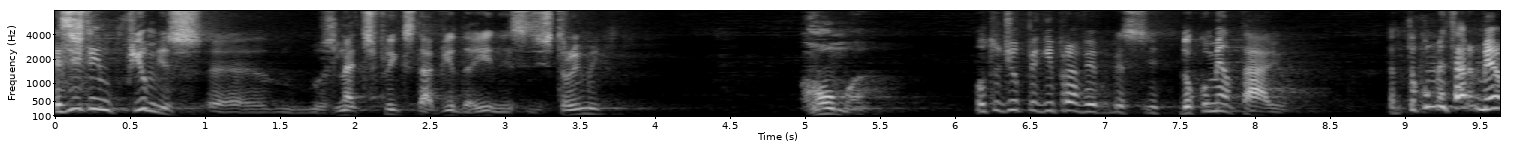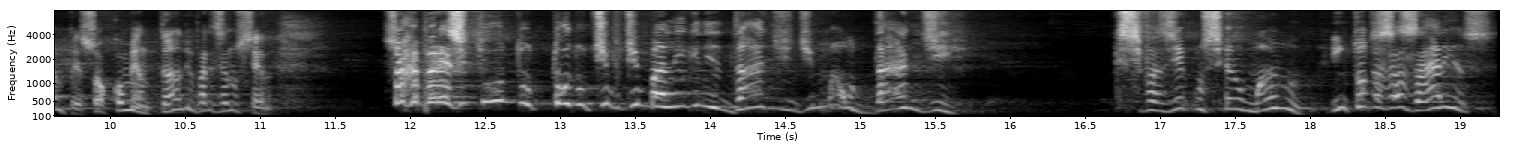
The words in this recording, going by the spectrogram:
Existem filmes uh, nos Netflix da vida aí, nesses streaming. Roma. Outro dia eu peguei para ver esse documentário. É documentário mesmo, pessoal comentando e aparecendo cena. Só que aparece tudo, todo tipo de malignidade, de maldade que se fazia com o ser humano, em todas as áreas.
